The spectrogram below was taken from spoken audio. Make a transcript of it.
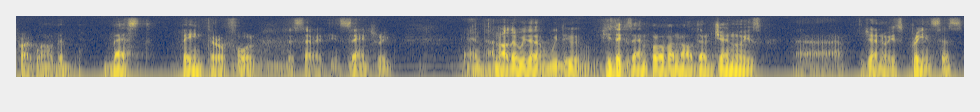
probably one of the best painter of all the 17th century. And another with, a, with his example of another Genoese, uh, Genoese princess.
